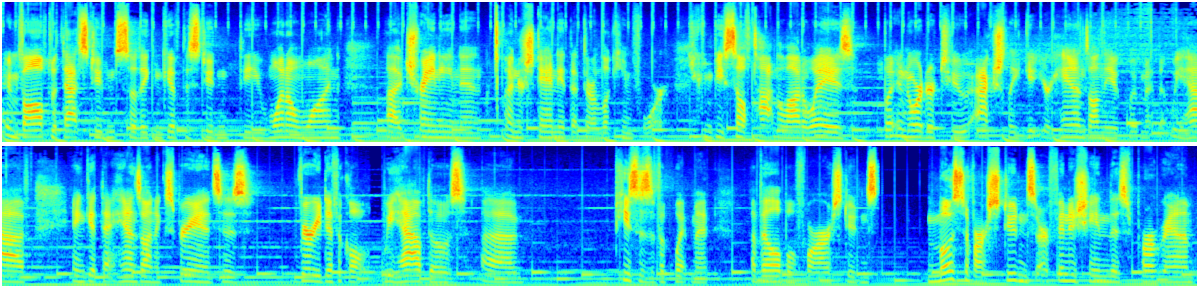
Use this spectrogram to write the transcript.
involved with that student so they can give the student the one-on-one uh, training and understanding that they're looking for. You can be self-taught in a lot of ways, but in order to actually get your hands on the equipment that we have and get that hands-on experience is very difficult. We have those uh, pieces of equipment available for our students. Most of our students are finishing this program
